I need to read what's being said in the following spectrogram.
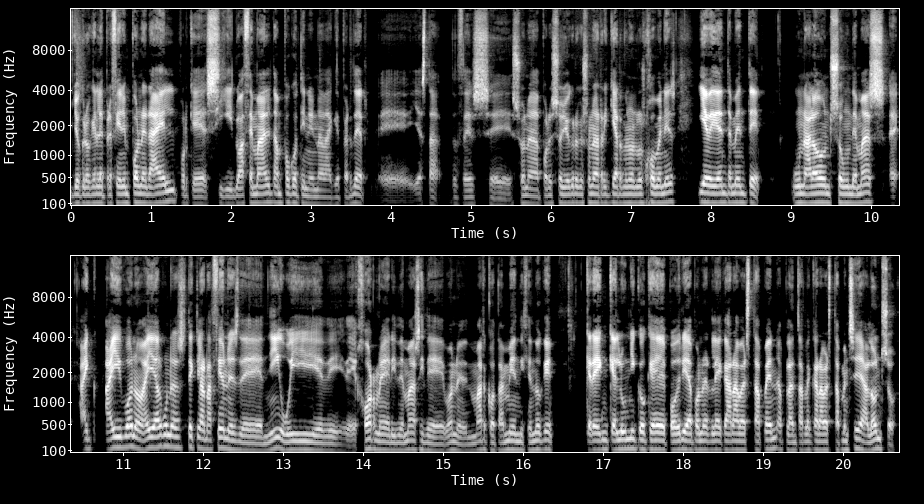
yo creo que le prefieren poner a él porque si lo hace mal tampoco tiene nada que perder. Eh, ya está. Entonces, eh, suena, por eso yo creo que suena Ricciardo de los jóvenes y evidentemente un Alonso, un demás. Eh, hay, hay, bueno, hay algunas declaraciones de Niwi, de, de, Horner y demás, y de, bueno, de Marco también, diciendo que creen que el único que podría ponerle cara a Verstappen, a plantarle cara a Verstappen, sería Alonso.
